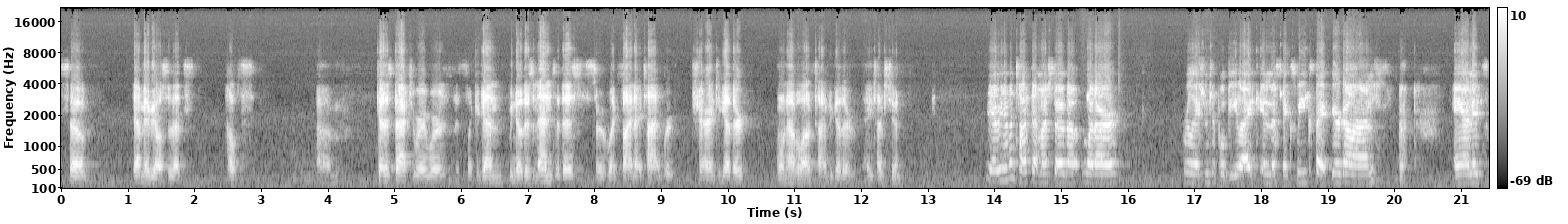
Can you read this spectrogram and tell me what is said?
So, yeah, maybe also that's helps um, get us back to where we were. It's like again, we know there's an end to this sort of like finite time we're sharing together. Won't have a lot of time together anytime soon. yeah, we haven't talked that much though about what our relationship will be like in the six weeks that you're gone. and it's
